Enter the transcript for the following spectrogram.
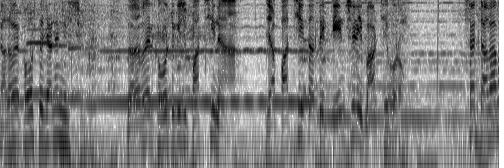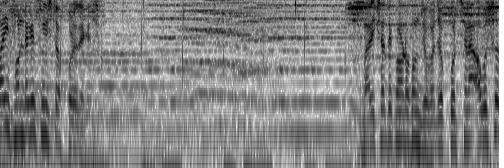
দাদাভাই খবর তো জানেন নিশ্চয়ই। দাদাভাইয়ের খবর তো কিছু পাচ্ছি না। যা পাচ্ছি তাতে টেনশনই বাড়ছে বরং। স্যার দাদাভাই ফোনটাকে সুইচ অফ করে রেখেছে। বাড়ির সাথে কোনো রকম যোগাযোগ করছে না। অবশ্য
